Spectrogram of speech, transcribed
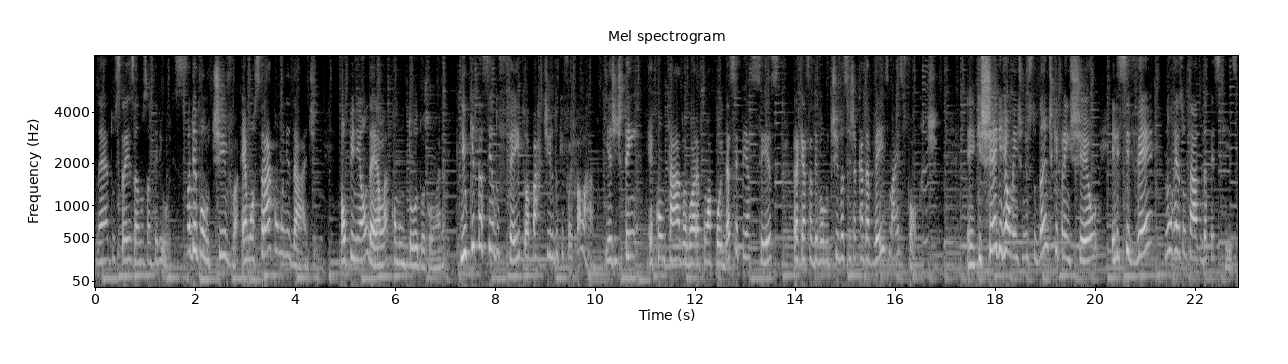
né, dos três anos anteriores. A devolutiva é mostrar à comunidade a opinião dela como um todo agora e o que está sendo feito a partir do que foi falado. E a gente tem é, contado agora com o apoio das CPACs para que essa devolutiva seja cada vez mais forte. É, que chegue realmente no estudante que preencheu ele se vê no resultado da pesquisa.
